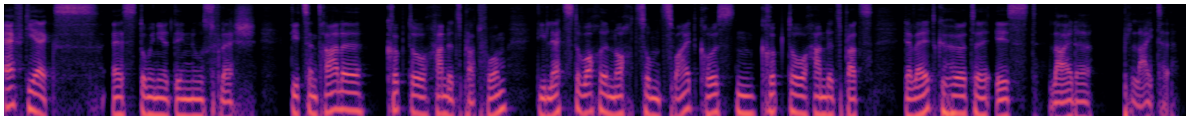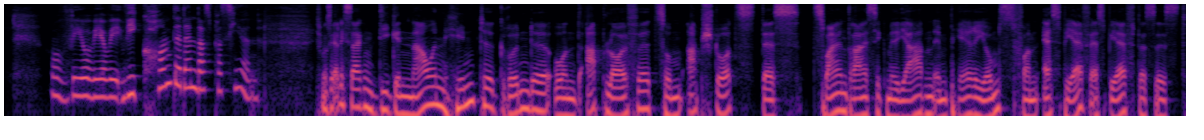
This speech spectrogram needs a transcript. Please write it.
FTX, es dominiert den Newsflash. Die zentrale Krypto-Handelsplattform, die letzte Woche noch zum zweitgrößten Krypto-Handelsplatz der Welt gehörte, ist leider pleite. Oh weh, oh weh, oh weh. Wie konnte denn das passieren? Ich muss ehrlich sagen, die genauen Hintergründe und Abläufe zum Absturz des 32 Milliarden Imperiums von SBF, SBF, das ist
